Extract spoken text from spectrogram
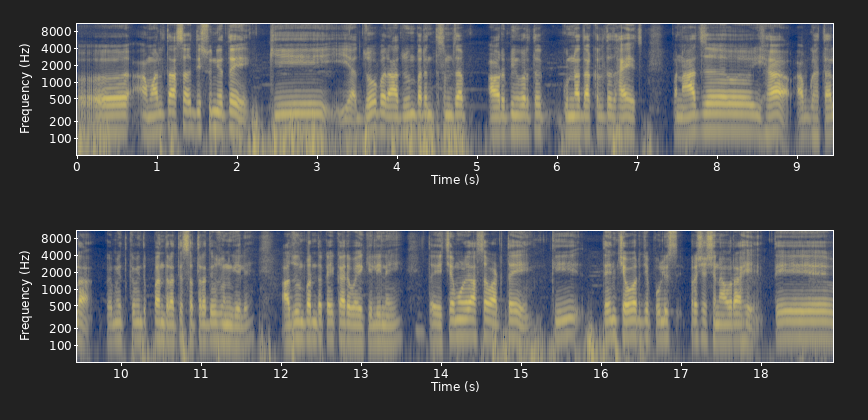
अ, आम्हाला तर असं दिसून येतं आहे की या जो पण अजूनपर्यंत समजा आरोपींवर तर गुन्हा दाखल तर आहेच पण आज अ, ह्या अपघाताला कमीत कमी तर पंधरा ते सतरा दिवस होऊन गेले. अजूनपर्यंत काही कारवाई केली नाही. तर याच्यामुळे असं वाटतं आहे की त्यांच्यावर जे पोलीस प्रशासनावर आहे ते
